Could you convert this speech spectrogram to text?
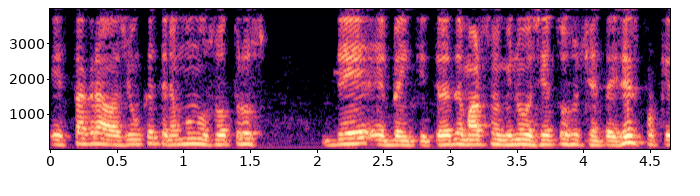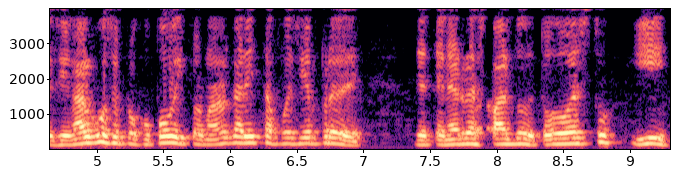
esta grabación que tenemos nosotros del 23 de marzo de 1986, porque si en algo se preocupó Víctor Manuel Garita fue siempre de, de tener respaldo de todo esto y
